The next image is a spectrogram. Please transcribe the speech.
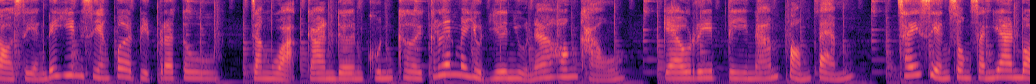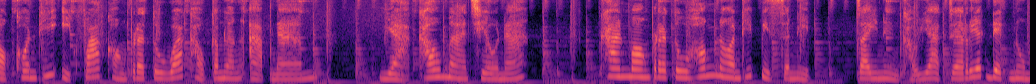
ต่อเสียงได้ยินเสียงเปิดปิดประตู จังหวะการเดินคุ้นเคยเคลื่อนมาหยุดยืนอยู่หน้าห้องเขา แก้วรีบตีน้ำป๋อมแปม ใช้เสียงส่งสัญญาณบอกคนที่อีกฟากของประตูว่าเขากำลังอาบน้ำอย่าเข้ามาเชียวนะ คานมองประตูห้องนอนที่ปิดสนิท ใจหนึ่งเขาอยากจะเรียกเด็กหนุ่ม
